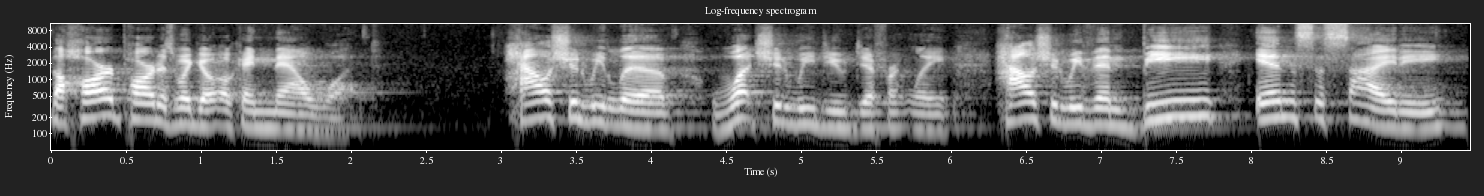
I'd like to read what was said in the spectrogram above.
the hard part is we go, okay, now what? How should we live? What should we do differently? how should we then be in society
